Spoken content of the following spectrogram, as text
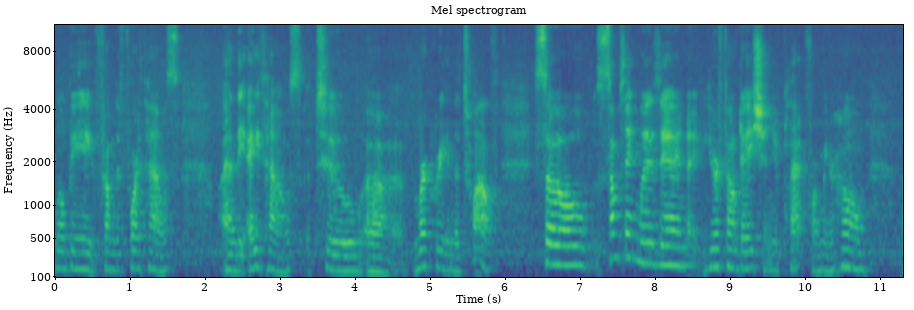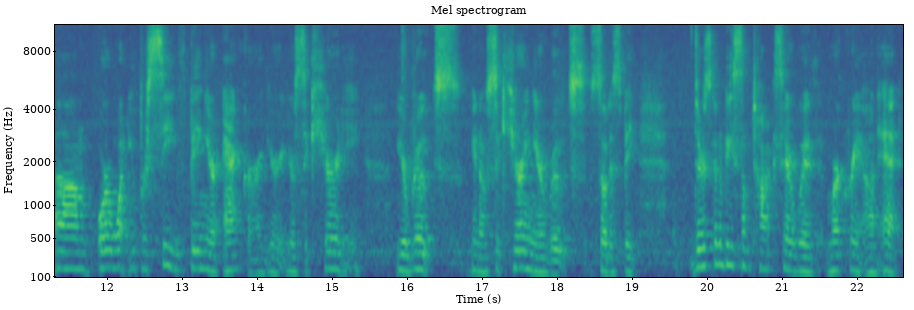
will be from the fourth house and the eighth house to uh, Mercury in the 12th. So something within your foundation, your platform, your home, um, or what you perceive being your anchor, your, your security, your roots, you know, securing your roots, so to speak. There's going to be some talks here with Mercury on it.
